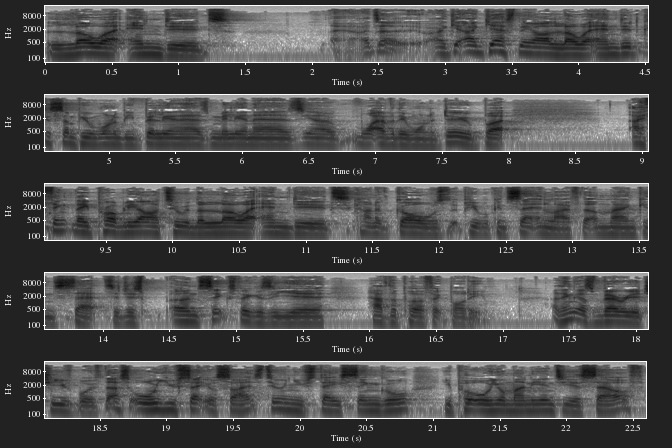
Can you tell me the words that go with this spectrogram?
lower ended. I, I guess they are lower ended because some people want to be billionaires, millionaires, you know, whatever they want to do. But I think they probably are two of the lower ended kind of goals that people can set in life that a man can set to just earn six figures a year, have the perfect body. I think that's very achievable. If that's all you set your sights to and you stay single, you put all your money into yourself,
